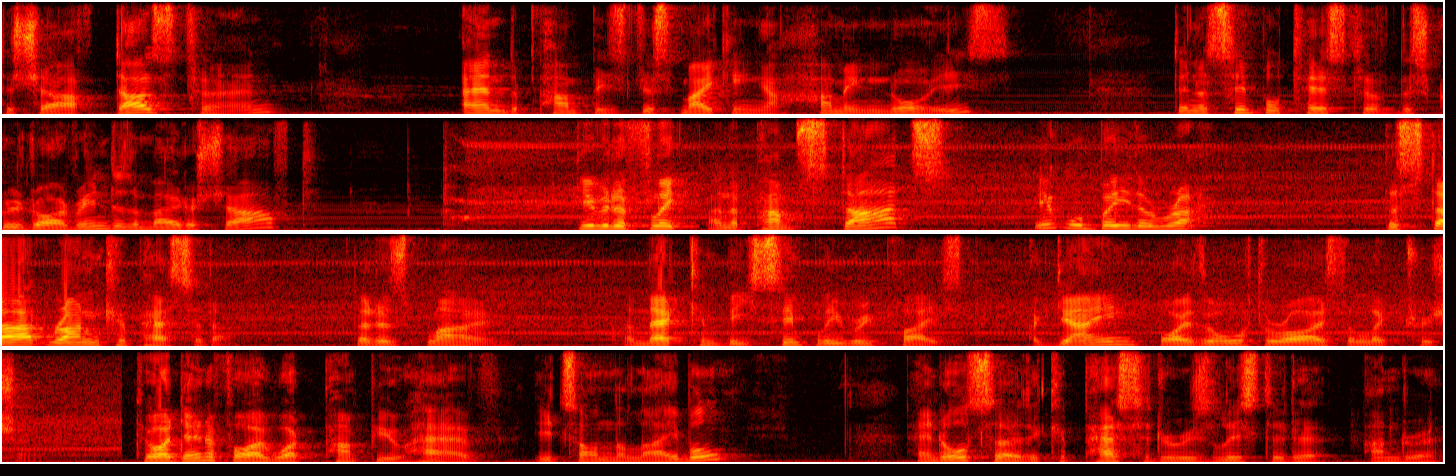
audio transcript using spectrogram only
the shaft does turn and the pump is just making a humming noise, then a simple test of the screwdriver into the motor shaft, give it a flick and the pump starts, it will be the, the start run capacitor that is blown and that can be simply replaced, again by the authorised electrician. To identify what pump you have, it's on the label and also the capacitor is listed under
